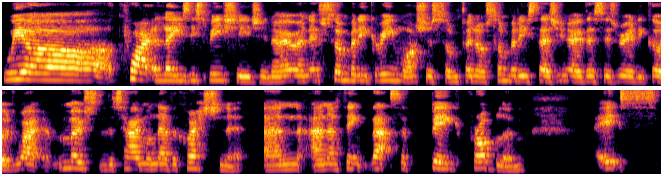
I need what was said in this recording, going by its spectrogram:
we are quite a lazy species, you know. And if somebody greenwashes something or somebody says, you know, this is really good, why, most of the time we'll never question it. And and I think that's a big problem. It's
